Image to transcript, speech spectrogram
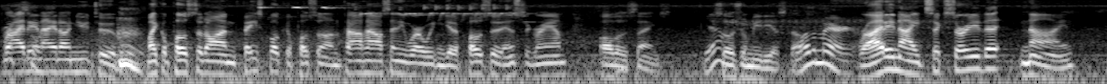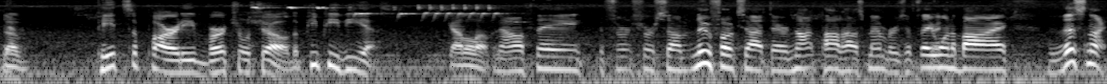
Friday Excellent. night on YouTube. Michael posted on Facebook. He'll post it on Pout House, anywhere we can get it posted, Instagram, all those things. Yeah. Social media stuff. More the merrier. Friday night, 6.30 to 9, the Yeah. Pizza Party virtual show, the PPVS. Gotta love it. Now, if they, if for, for some new folks out there, not Pot House members, if they want to buy this knife,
